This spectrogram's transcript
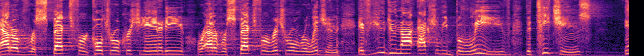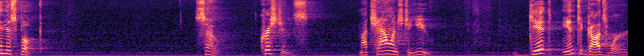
out of respect for cultural Christianity or out of respect for ritual religion if you do not actually believe the teachings in this book. So, Christians, my challenge to you get into God's Word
